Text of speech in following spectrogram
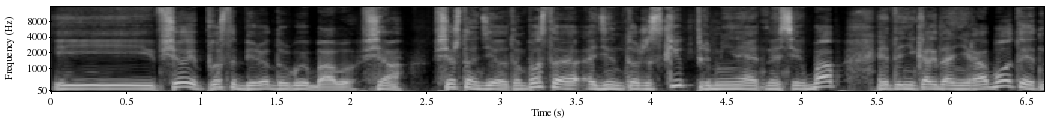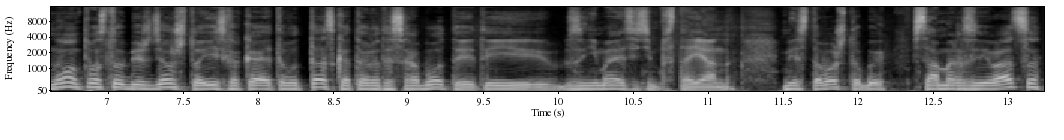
и все, и просто берет другую бабу. Все. Все, что он делает. Он просто один и тот же скрипт применяет на всех баб. Это никогда не работает, но он просто убежден, что есть какая-то вот та, с которой это сработает, и занимается этим постоянно. Вместо того, чтобы саморазвиваться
